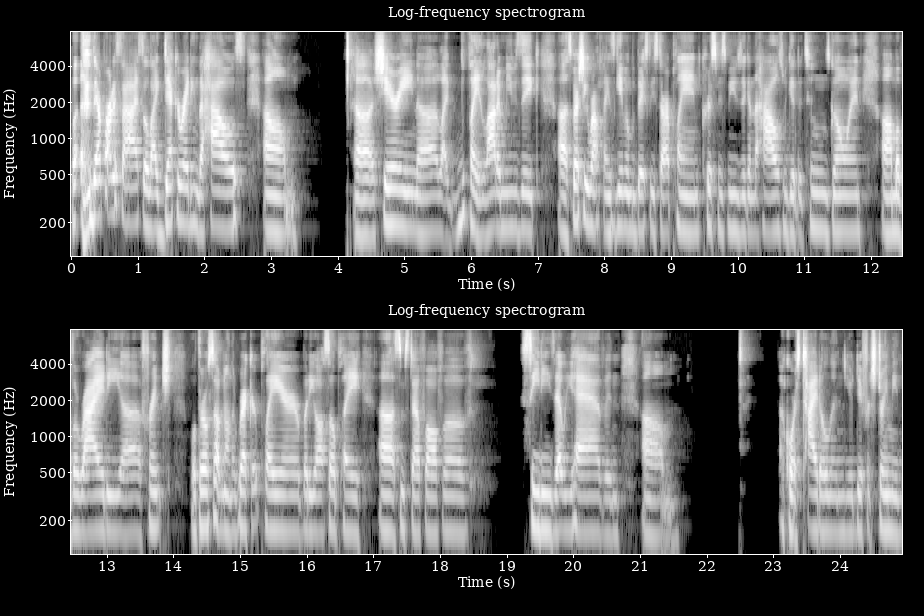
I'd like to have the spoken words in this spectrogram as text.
But that part aside, so like decorating the house. Um, uh, sharing, uh, like we play a lot of music, uh, especially around Thanksgiving. We basically start playing Christmas music in the house. We get the tunes going, um, a variety. Uh, French will throw something on the record player, but he also play uh, some stuff off of CDs that we have and um, of course Tidal and your different streaming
